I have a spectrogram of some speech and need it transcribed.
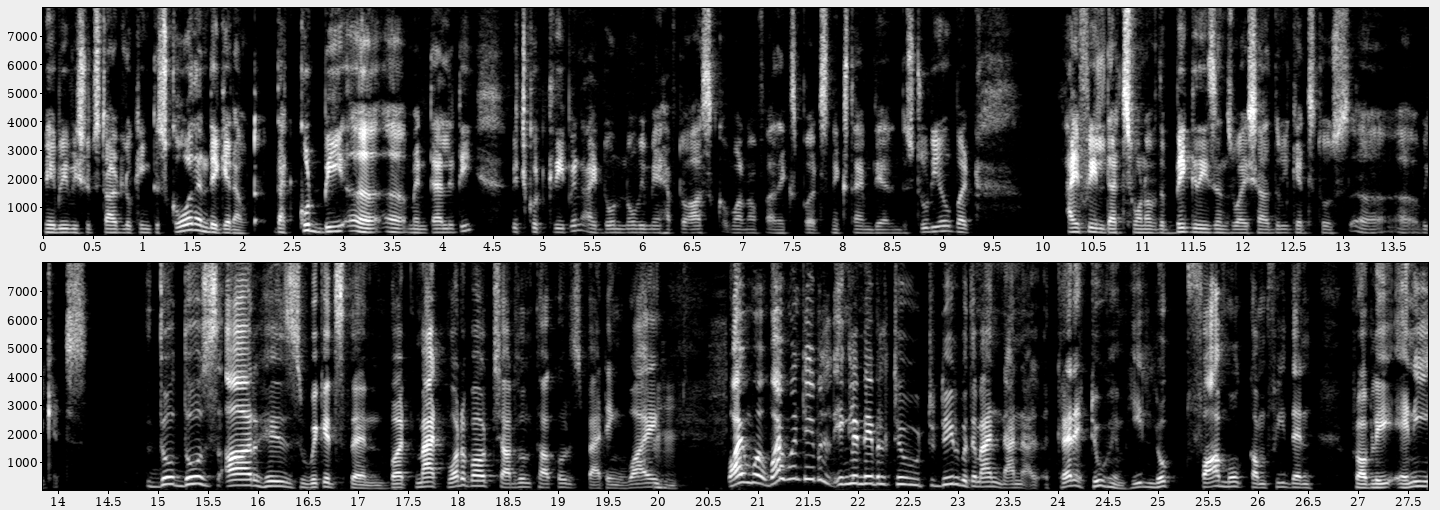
Maybe we should start looking to score and they get out. That could be a, a mentality which could creep in. I don't know. We may have to ask one of our experts next time they are in the studio. But I feel that's one of the big reasons why Shardul gets those uh, uh, wickets. Th- those are his wickets then. But Matt, what about Shardul Thakur's batting? Why? Mm-hmm why why weren't able England able to to deal with him? And, and uh, credit to him, he looked far more comfy than probably any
